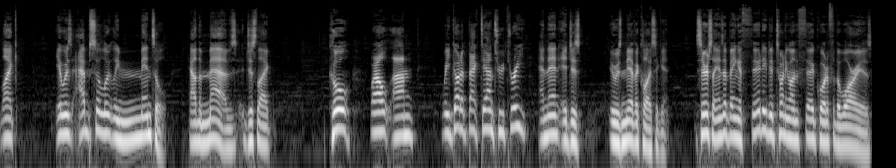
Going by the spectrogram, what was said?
Like, it was absolutely mental how the Mavs just like, cool, well, um, we got it back down to three, and then it just it was never close again. Seriously, ends up being a 30 to 21 third quarter for the Warriors.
